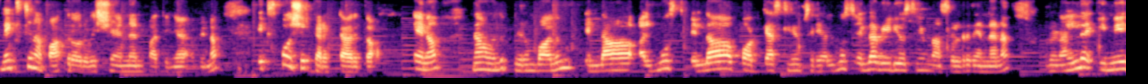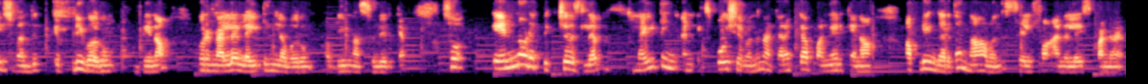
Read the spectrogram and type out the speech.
நெக்ஸ்ட் நான் பார்க்குற ஒரு விஷயம் என்னன்னு பார்த்தீங்க அப்படின்னா எக்ஸ்போஷர் கரெக்டாக இருக்கா? ஏன்னா நான் வந்து பெரும்பாலும் எல்லா ஆல்மோஸ்ட் எல்லா பாட்காஸ்ட்லேயும் சரி ஆல்மோஸ்ட் எல்லா வீடியோஸ்லையும் நான் சொல்றது என்னன்னா ஒரு நல்ல இமேஜ் வந்து எப்படி வரும் அப்படின்னா ஒரு நல்ல லைட்டிங்ல வரும் அப்படின்னு நான் சொல்லியிருக்கேன். ஸோ என்னோட பிக்சர்ஸ்ல லைட்டிங் அண்ட் எக்ஸ்போஷர் வந்து நான் கரெக்டாக பண்ணியிருக்கேனா அப்படிங்கிறத நான் வந்து செல்ஃபாக அனலைஸ் பண்ணுவேன்.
